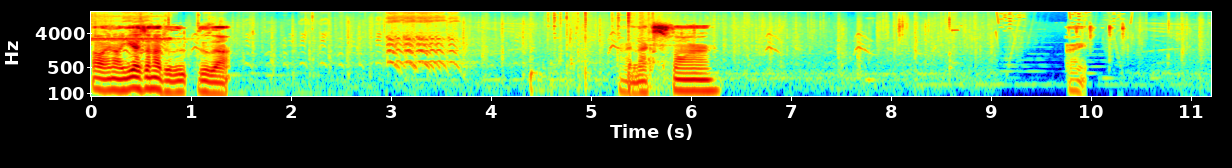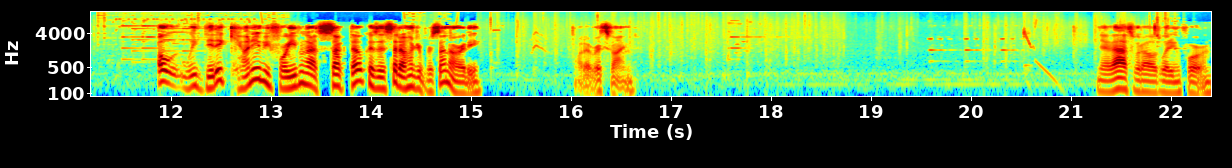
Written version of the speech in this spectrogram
Oh, no, you guys don't have to do that. Next floor. Alright. Oh, we did it county before even got sucked out because it said 100% already. Whatever, it's fine. Yeah, that's what I was waiting for.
